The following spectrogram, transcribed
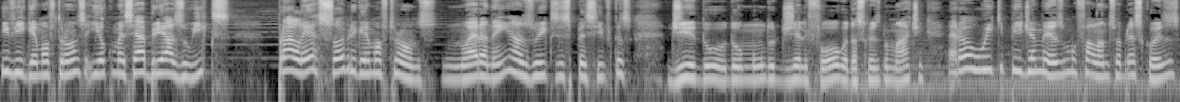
E vi Game of Thrones e eu comecei a abrir as wikis para ler sobre Game of Thrones. Não era nem as wikis específicas de, do, do mundo de Gelo e Fogo, das coisas do Martin. Era o Wikipedia mesmo, falando sobre as coisas.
